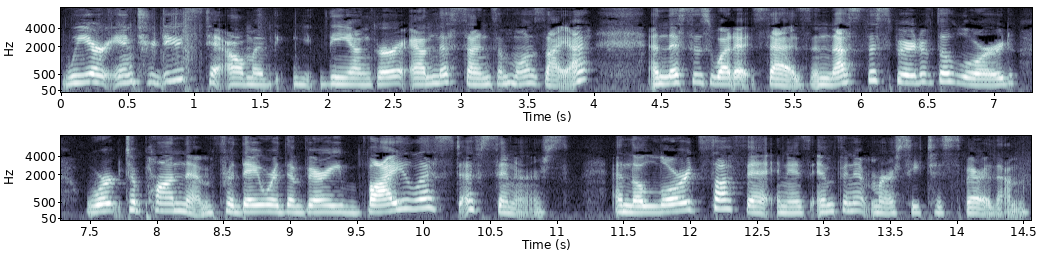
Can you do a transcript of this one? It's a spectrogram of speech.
we are introduced to Alma the younger and the sons of Mosiah. And this is what it says And thus the Spirit of the Lord worked upon them, for they were the very vilest of sinners. And the Lord saw fit in his infinite mercy to spare them.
